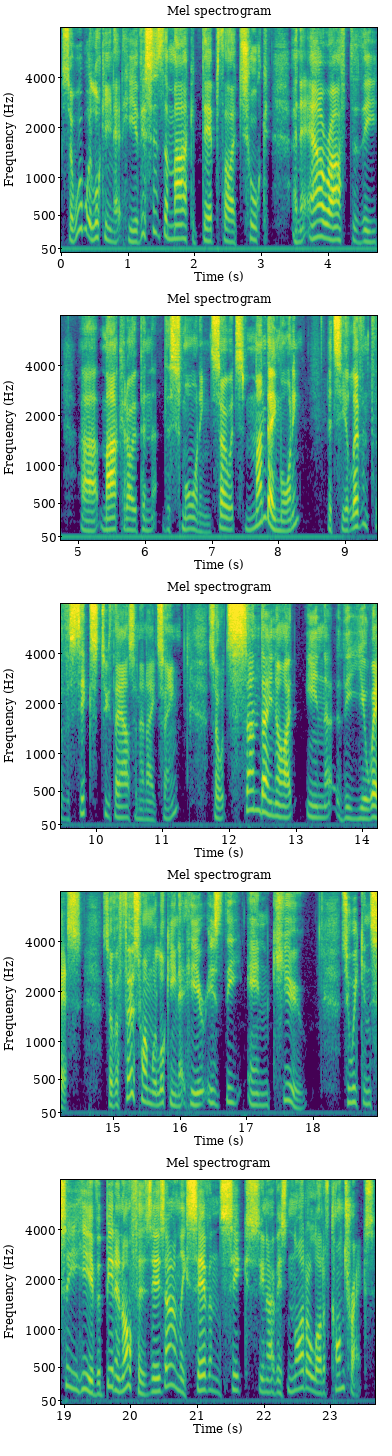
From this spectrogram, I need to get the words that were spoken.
So what we're looking at here this is the market depth I took an hour after the uh, market open this morning. So it's Monday morning it's the 11th of the 6th 2018 so it's Sunday night in the US so the first one we're looking at here is the NQ so we can see here the bid and offers there's only seven six you know there's not a lot of contracts.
